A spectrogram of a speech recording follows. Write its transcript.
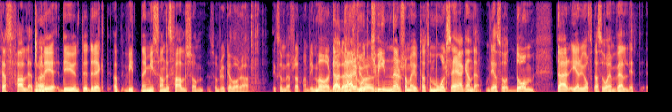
testfallet, men det, det är ju inte direkt att vittna i misshandelsfall som, som brukar vara liksom för att man blir mördad. Nej, Däremot vara- kvinnor som har utsatts som målsägande, om det är så, de, där är det ju ofta så en väldigt eh,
